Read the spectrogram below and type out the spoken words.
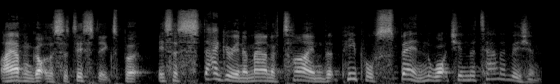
I haven't got the statistics, but it's a staggering amount of time that people spend watching the television.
